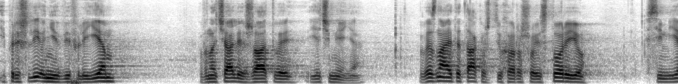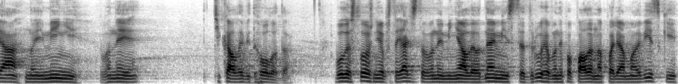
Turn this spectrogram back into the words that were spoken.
И пришли они в Вифлеем в начале жатви ячменя. Ви знаєте також цю хорошу історію. Сім'я Ноєміні, вони тікали від голода. Були сложні обстоятельства, вони міняли одне місце, друге, вони попали на поля Моавіцькі.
